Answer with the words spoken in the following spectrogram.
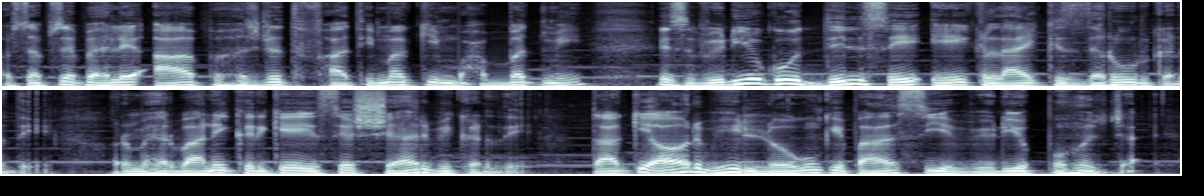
और सबसे पहले आप हज़रत फातिमा की मोहब्बत में इस वीडियो को दिल से एक लाइक ज़रूर कर दें और मेहरबानी करके इसे शेयर भी कर दें, ताकि और भी लोगों के पास ये वीडियो पहुँच जाए।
